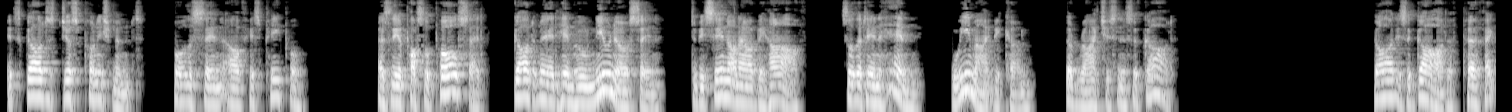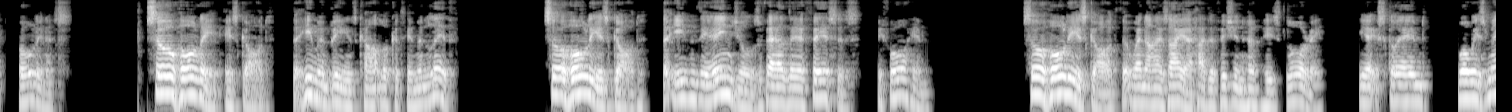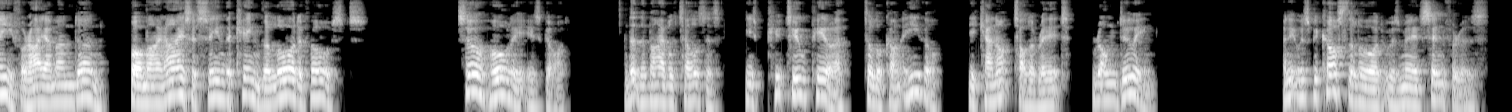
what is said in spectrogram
It's God's just punishment for the sin of his people. As the Apostle Paul said, God made him who knew no sin to be sin on our behalf, so that in him we might become the righteousness of God. God is a God of perfect holiness. So holy is God that human beings can't look at him and live. So holy is God that even the angels veil their faces before him. So holy is God that when Isaiah had a vision of his glory, he exclaimed, Woe is me, for I am undone, for mine eyes have seen the King, the Lord of hosts. So holy is God that the Bible tells us He's too pure to look on evil. He cannot tolerate wrongdoing. And it was because the Lord was made sin for us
